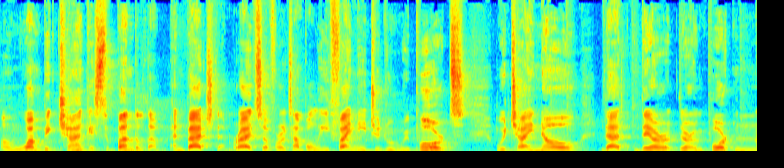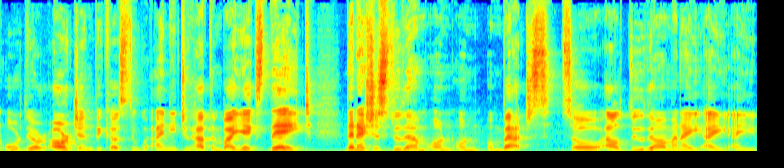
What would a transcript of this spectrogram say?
on one big chunk is to bundle them and batch them, right? So for example, if I need to do reports, which I know that they're they're important or they're urgent because I need to have them by X date, then I just do them on on, on batches. So I'll do them and I, I, I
